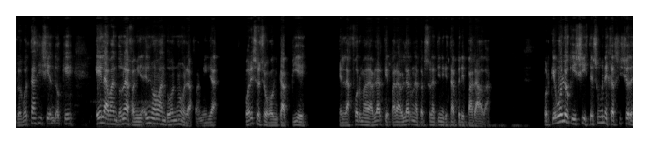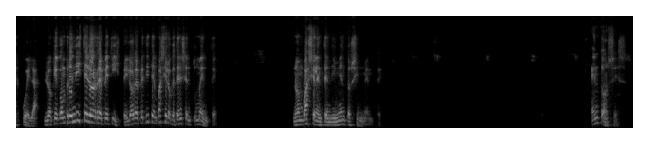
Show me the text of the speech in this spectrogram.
Luego estás diciendo que él abandonó la familia. Él no abandonó la familia. Por eso yo hincapié en la forma de hablar, que para hablar una persona tiene que estar preparada. Porque vos lo que hiciste es un ejercicio de escuela. Lo que comprendiste lo repetiste, y lo repetiste en base a lo que tenés en tu mente, no en base al entendimiento sin mente. Entonces,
